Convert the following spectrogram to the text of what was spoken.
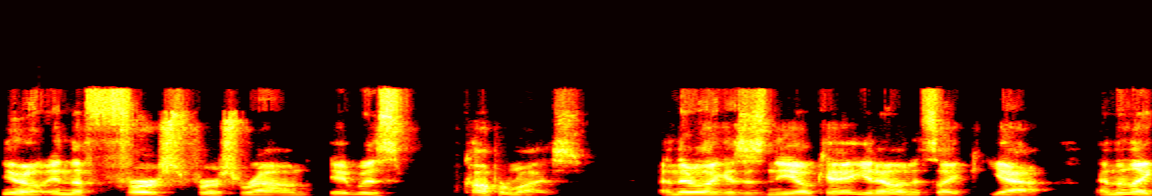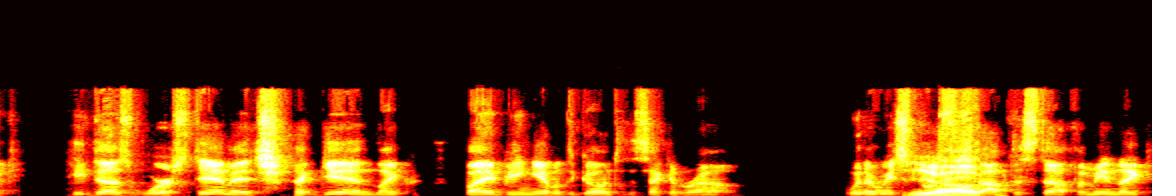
you know, in the first first round, it was compromised, and they were like, "Is his knee okay?" You know, and it's like, yeah, and then like he does worse damage again, like by being able to go into the second round. When are we supposed Yup. to stop this stuff? I mean, like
